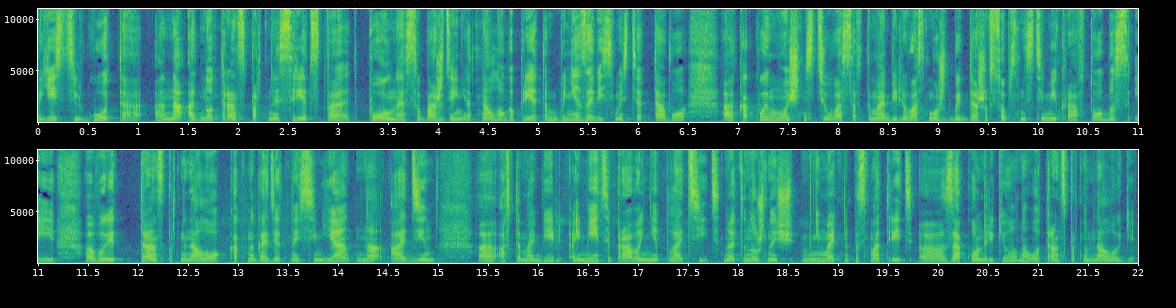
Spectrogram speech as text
есть льгота на одно транспортное средство, это полное освобождение от налога, при этом вне зависимости от того, а, какой мощности у вас автомобиль. У вас может быть даже в собственности микроавтобус, и вы транспортный налог, как многодетная семья, на один а, автомобиль имеете право не платить. Но это нужно еще внимательно посмотреть а, закон региона о транспортном налоге.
